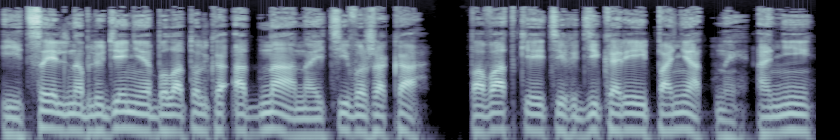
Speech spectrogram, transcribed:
И цель наблюдения была только одна — найти вожака. Повадки этих дикарей понятны. Они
